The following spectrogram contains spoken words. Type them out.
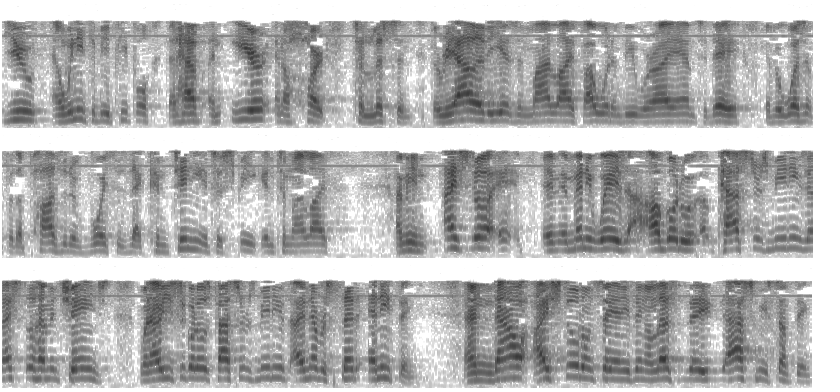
you, and we need to be people that have an ear and a heart to listen. The reality is, in my life, I wouldn't be where I am today if it wasn't for the positive voices that continue to speak into my life. I mean, I still, in many ways, I'll go to pastors' meetings and I still haven't changed. When I used to go to those pastors' meetings, I never said anything. And now I still don't say anything unless they ask me something.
